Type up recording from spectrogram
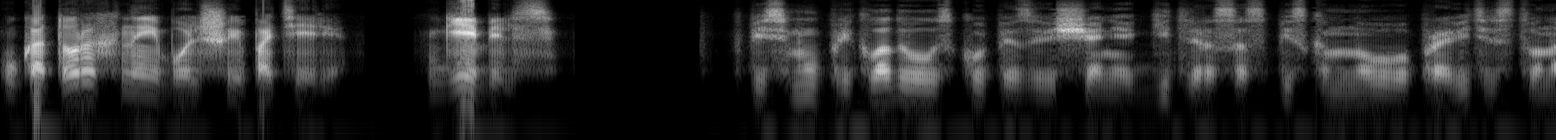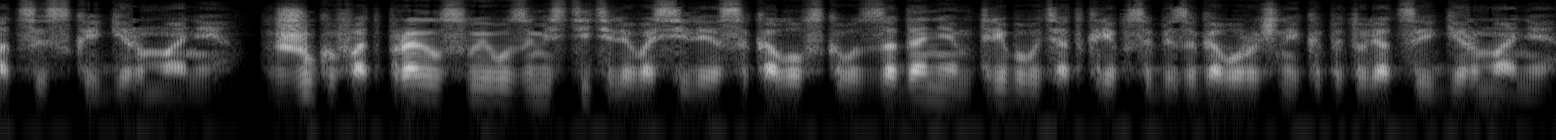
у которых наибольшие потери. Геббельс. Письму прикладывалась копия завещания Гитлера со списком нового правительства нацистской Германии. Жуков отправил своего заместителя Василия Соколовского с заданием требовать от Крепса безоговорочной капитуляции Германии,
